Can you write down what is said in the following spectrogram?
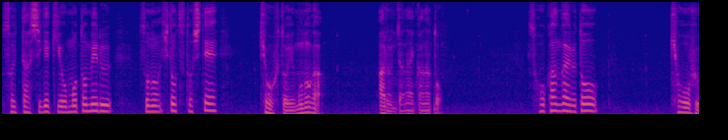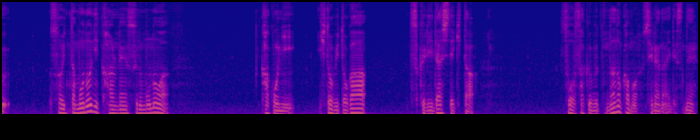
そういった刺激を求めるその一つとして恐怖というものがあるんじゃないかなと。そう考えると恐怖そういったものに関連するものは過去に人々が作り出してきた創作物なのかもしれないですね。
